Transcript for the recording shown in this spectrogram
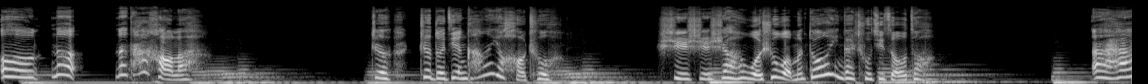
哦，那那太好了。这这对健康有好处。事实上，我说我们都应该出去走走。啊哈，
